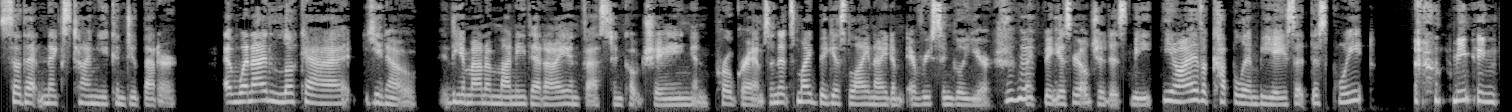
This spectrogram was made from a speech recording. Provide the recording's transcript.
so that next time you can do better. And when I look at, you know, the amount of money that I invest in coaching and programs, and it's my biggest line item every single year. My mm-hmm. biggest budget is me. You know, I have a couple MBAs at this point. Meaning,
